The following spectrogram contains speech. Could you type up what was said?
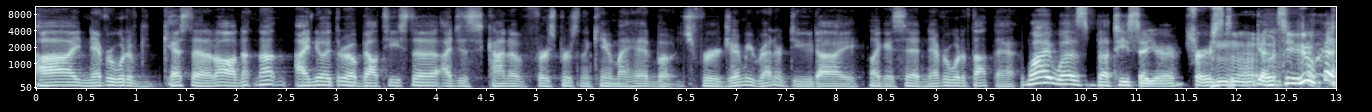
I never would have guessed that at all. Not, not. I knew I threw out Bautista. I just kind of first person that came in my head. But for Jeremy Renner, dude, I like I said, never would have thought that. Why was Bautista your first go to?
